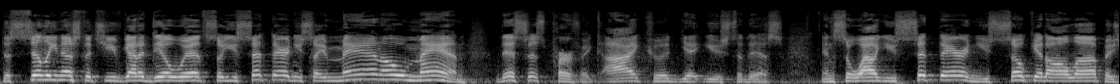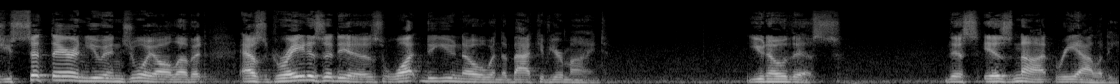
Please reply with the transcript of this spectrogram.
the silliness that you've got to deal with. So you sit there and you say, Man, oh man, this is perfect. I could get used to this. And so while you sit there and you soak it all up, as you sit there and you enjoy all of it, as great as it is, what do you know in the back of your mind? You know this. This is not reality.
